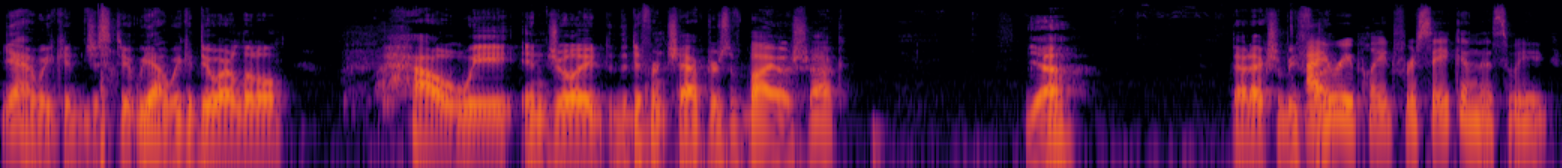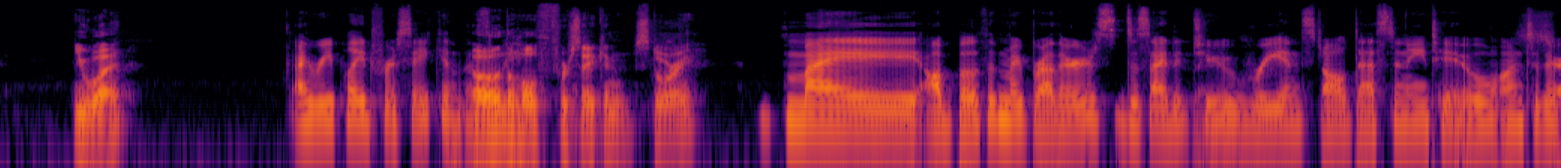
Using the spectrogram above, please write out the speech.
Yeah, we could just do yeah, we could do our little how we enjoyed the different chapters of BioShock. Yeah, That would actually be fun. I replayed Forsaken this week. you what? I replayed Forsaken this Oh, the whole Forsaken story. my uh, both of my brothers decided to reinstall Destiny 2 onto their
